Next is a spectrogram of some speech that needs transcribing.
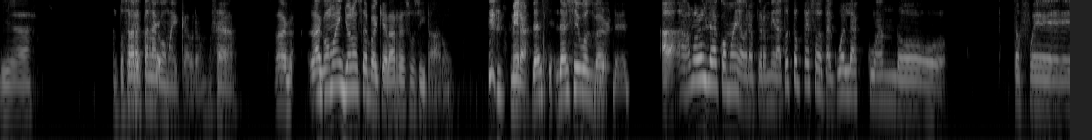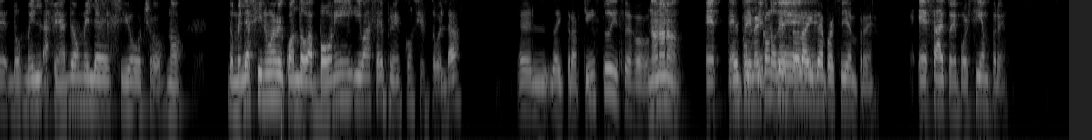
Yeah. Entonces ahora está en la coma el cabrón. O sea, La, la coma yo no sé por qué la resucitaron. mira. That, shit- that shit was better dead. Vamos a de cómo hay ahora, pero mira, todo esto empezó, ¿te acuerdas cuando esto fue 2000, a finales de 2018, no, 2019, cuando Bad Bunny iba a hacer el primer concierto, ¿verdad? El like Trap Kings tú dices, o No, no, no, este, el primer concierto de, like, de por siempre. Exacto, de por siempre.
